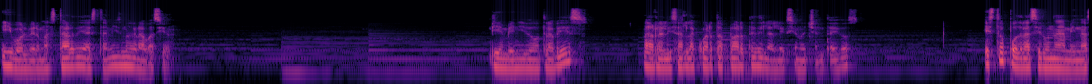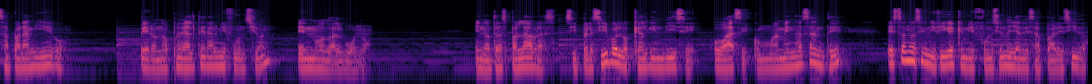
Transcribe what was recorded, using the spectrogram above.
y volver más tarde a esta misma grabación. Bienvenido otra vez a realizar la cuarta parte de la lección 82. Esto podrá ser una amenaza para mi ego, pero no puede alterar mi función en modo alguno. En otras palabras, si percibo lo que alguien dice o hace como amenazante, esto no significa que mi función haya desaparecido.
